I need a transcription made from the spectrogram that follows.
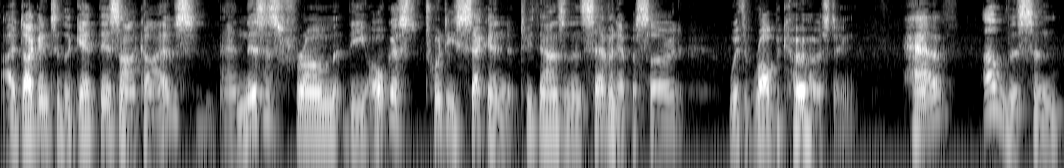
I dug into the Get This archives, and this is from the August 22nd, 2007 episode with Rob co hosting. Have a listen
